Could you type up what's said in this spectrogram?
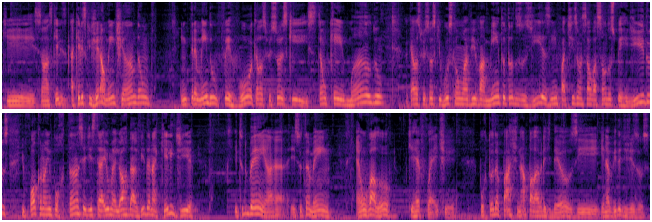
Que são aqueles, aqueles que geralmente andam em tremendo fervor, aquelas pessoas que estão queimando, aquelas pessoas que buscam um avivamento todos os dias e enfatizam a salvação dos perdidos e focam na importância de extrair o melhor da vida naquele dia. E tudo bem, é, isso também é um valor que reflete por toda parte na palavra de Deus e, e na vida de Jesus.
